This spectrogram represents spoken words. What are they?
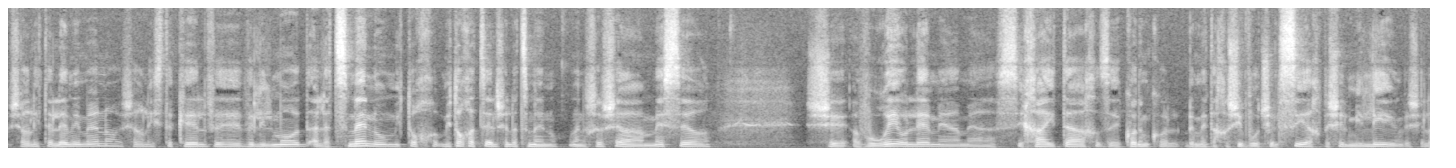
אפשר להתעלם ממנו, אפשר להסתכל ו- וללמוד על עצמנו מתוך, מתוך הצל של עצמנו. ואני חושב שהמסר שעבורי עולה מה, מהשיחה איתך, זה קודם כל באמת החשיבות של שיח ושל מילים ושל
